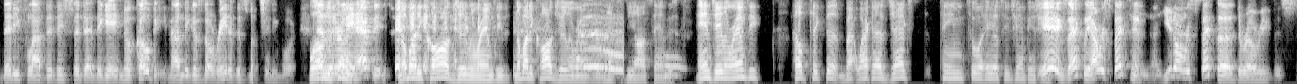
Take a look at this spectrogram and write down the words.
Then he flopped it. They said that they ain't no Kobe. Now niggas don't rate him as much anymore. Well, that literally happened. nobody called Jalen Ramsey. Nobody called Jalen Ramsey the next Deion Sanders. And Jalen Ramsey helped take the whack ass Jags team to an AFC championship. Yeah, exactly. I respect him. You don't respect uh, Darrelle Revis.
